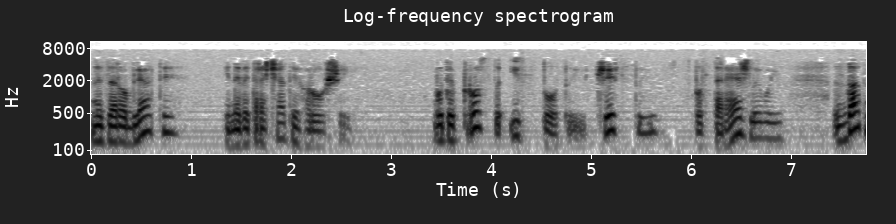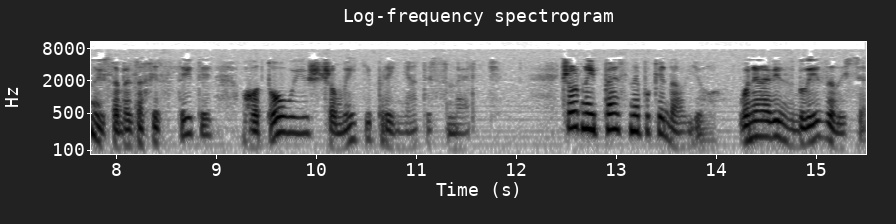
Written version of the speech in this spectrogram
не заробляти і не витрачати грошей, бути просто істотою, чистою, спостережливою, здатною себе захистити, готовою щомиті прийняти смерть. Чорний пес не покидав його, вони навіть зблизилися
